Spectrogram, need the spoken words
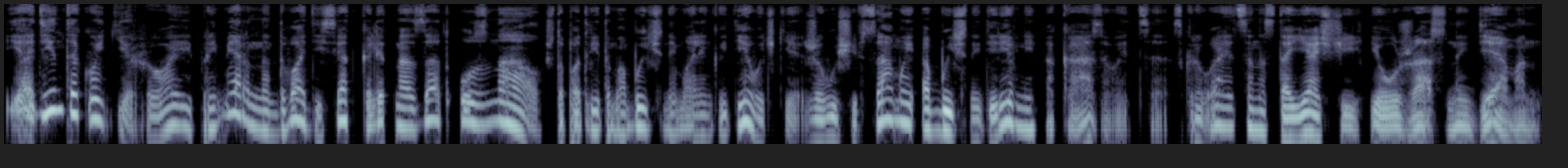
И один такой герой примерно два десятка лет назад узнал, что под видом обычной маленькой девочки, живущей в самой обычной деревне, оказывается, скрывается настоящий и ужасный демон.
